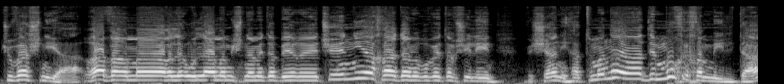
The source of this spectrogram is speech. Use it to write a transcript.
תשובה שנייה, רבא אמר לעולם המשנה מדברת שהניח האדם עירובי תבשילין ושאני הטמנה דמוכחה מילתא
